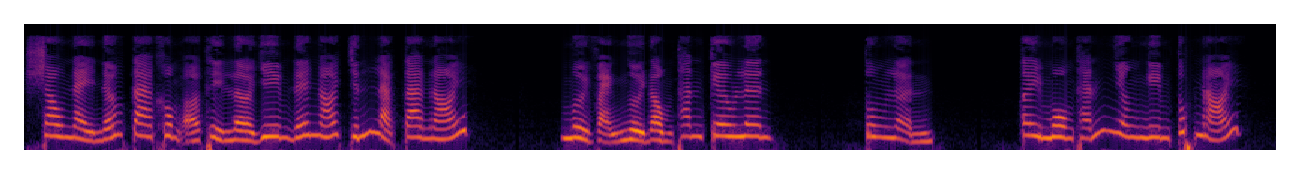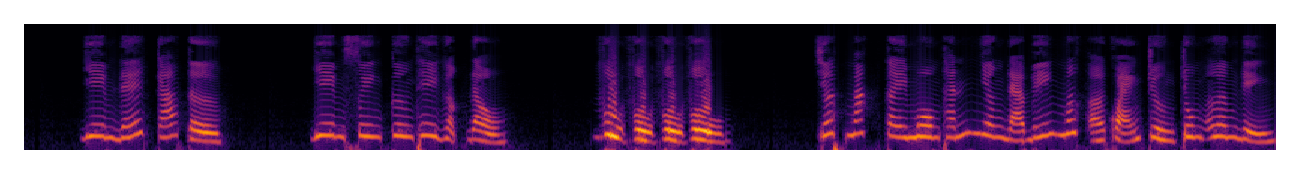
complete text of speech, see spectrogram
Sau này nếu ta không ở thì lời Diêm Đế nói chính là ta nói. Mười vạn người đồng thanh kêu lên. Tôn lệnh. Tây môn thánh nhân nghiêm túc nói. Diêm đế cáo tự, Diêm xuyên cương thi gật đầu. Vù vù vù vù. Chết mắt Tây môn thánh nhân đã biến mất ở quảng trường Trung ương Điện.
